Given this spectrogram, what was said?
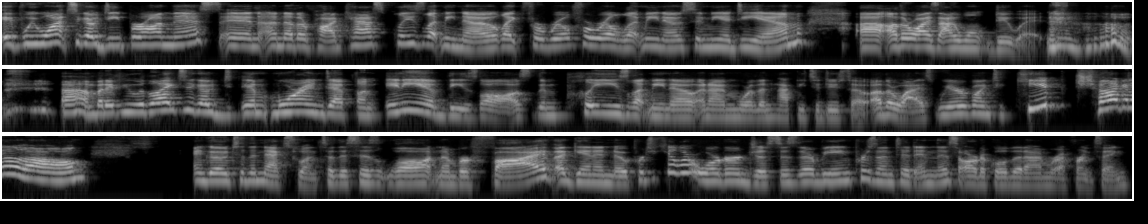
if we want to go deeper on this in another podcast please let me know like for real for real let me know send me a dm uh, otherwise i won't do it um, but if you would like to go d- more in depth on any of these laws then please let me know and i'm more than happy to do so otherwise we are going to keep chugging along and go to the next one. So this is law number five, again, in no particular order, just as they're being presented in this article that I'm referencing.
